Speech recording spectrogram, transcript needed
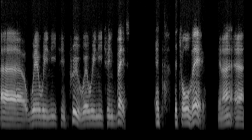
uh, where we need to improve, where we need to invest. It's it's all there. You know, uh,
